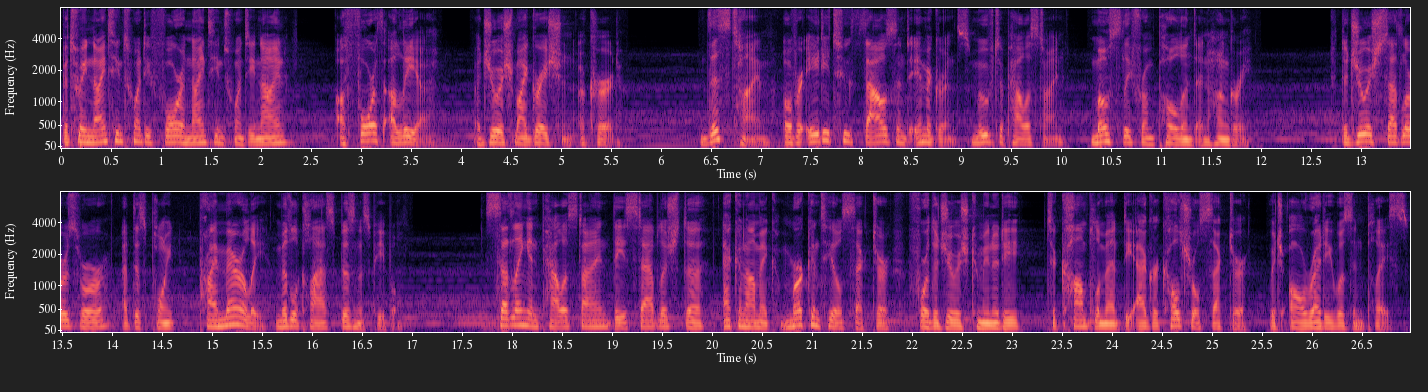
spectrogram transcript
Between 1924 and 1929, a fourth Aliyah, a Jewish migration, occurred. This time, over 82,000 immigrants moved to Palestine, mostly from Poland and Hungary. The Jewish settlers were, at this point, primarily middle class business people. Settling in Palestine, they established the economic mercantile sector for the Jewish community to complement the agricultural sector which already was in place.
